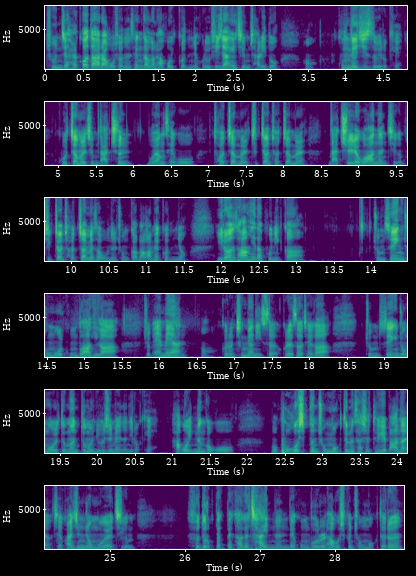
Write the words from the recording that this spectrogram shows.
존재할 거다라고 저는 생각을 하고 있거든요. 그리고 시장의 지금 자리도 어, 국내 지수도 이렇게 고점을 지금 낮춘 모양새고 저점을 직전 저점을 낮추려고 하는 지금 직전 저점에서 오늘 종가 마감했거든요. 이런 상황이다 보니까 좀 스윙 종목을 공부하기가 좀 애매한 어, 그런 측면이 있어요. 그래서 제가 좀 스윙 종목을 뜨문뜨문 요즘에는 이렇게 하고 있는 거고 뭐 보고 싶은 종목들은 사실 되게 많아요. 제 관심 종목에 지금 수두룩 빽빽하게 차 있는데 공부를 하고 싶은 종목들은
